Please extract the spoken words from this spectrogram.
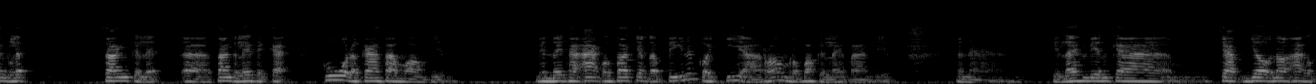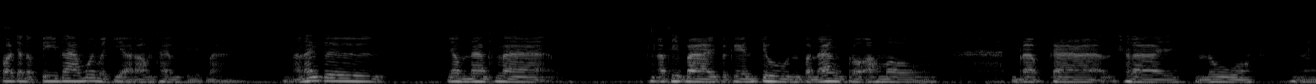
ង្កលិតសង្កលិតសង្កលេសិកៈគួដល់ការសៅមងទៀត មានន័យថាអកុសលចិត្ត12ហ្នឹងក៏ជាអារម្មណ៍របស់កិលេសបានទៀតណាកិលេសមានការចាប់យកនៅអកុសលចិត្ត12ណាមួយមកជាអារម្មណ៍ថែមទៀតបានអាហ្នឹងគឺខ្ញុំណាមអាត្មាអធិប្បាយប្រកេនជូនប៉ុណ្ណឹងប្រអស់ម៉ោងសម្រាប់ការឆ្លើយសំណួរណា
